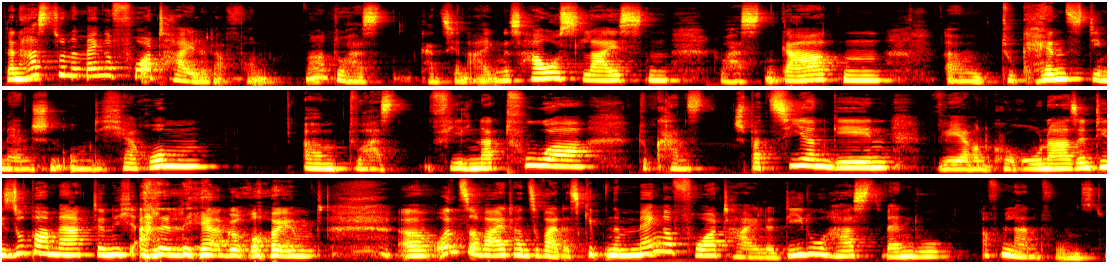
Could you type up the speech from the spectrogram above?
dann hast du eine Menge Vorteile davon. Du hast, kannst dir ein eigenes Haus leisten, du hast einen Garten, ähm, du kennst die Menschen um dich herum, ähm, du hast viel Natur, du kannst spazieren gehen. Während Corona sind die Supermärkte nicht alle leer geräumt ähm, und so weiter und so weiter. Es gibt eine Menge Vorteile, die du hast, wenn du auf dem Land wohnst.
